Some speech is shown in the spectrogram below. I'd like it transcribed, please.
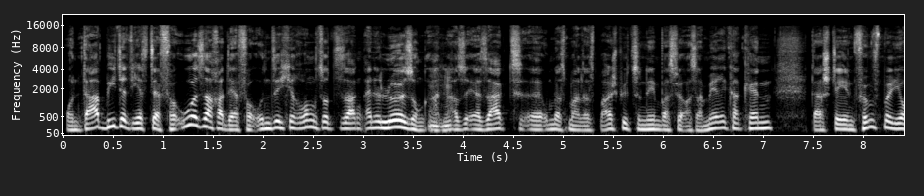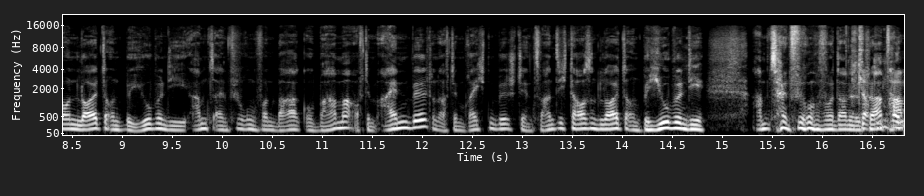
Und da bietet jetzt der Verursacher der Verunsicherung sozusagen eine Lösung an. Also er sagt, äh, um das mal das Beispiel zu nehmen, was wir aus Amerika kennen, da stehen fünf Millionen Leute und bejubeln die Amtseinführung von Barack Obama auf dem einen Bild und auf dem rechten Bild stehen 20.000 Leute und bejubeln die Amtseinführung von Donald Ich glaube, ein Trump. paar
